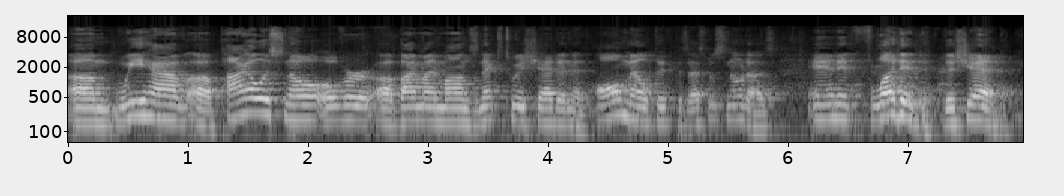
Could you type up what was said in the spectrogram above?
um, we have a pile of snow over uh, by my mom's next to a shed, and it all melted because that's what snow does, and it flooded the shed.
